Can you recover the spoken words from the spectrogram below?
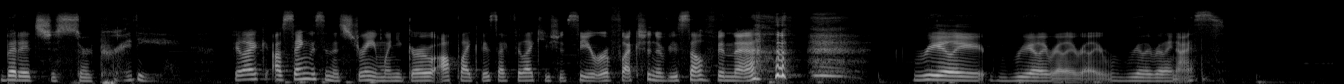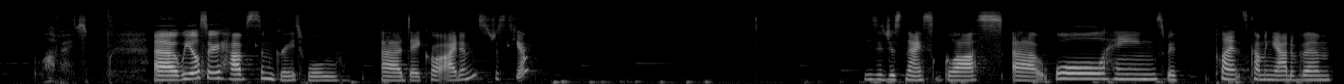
but it's just so pretty. I feel like I was saying this in the stream when you go up like this, I feel like you should see a reflection of yourself in there. really, really, really, really, really, really nice. Love it. Uh, we also have some great wall uh, decor items just here. These are just nice glass uh, wall hangings with plants coming out of them.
